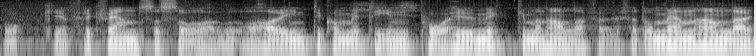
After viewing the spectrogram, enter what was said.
och eh, frekvens och så och har inte kommit in på hur mycket man handlar för. Så att om män handlar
